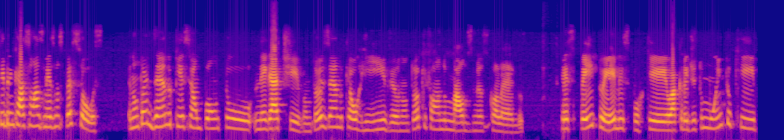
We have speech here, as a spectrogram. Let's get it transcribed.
Se brincar, são as mesmas pessoas. Eu não estou dizendo que isso é um ponto negativo, não estou dizendo que é horrível, não estou aqui falando mal dos meus colegas. Respeito eles, porque eu acredito muito que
